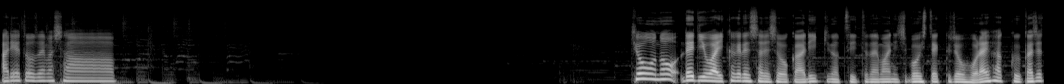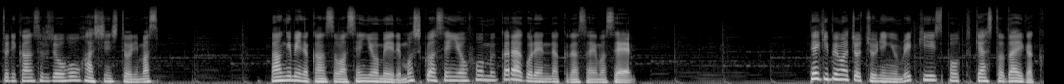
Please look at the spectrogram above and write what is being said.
ありがとうございました。今日のレディオはいかがでしたでしょうか？リッキーのツイッターで毎日ボイステック情報、ライフハック、ガジェットに関する情報を発信しております。番組の感想は専用メールもしくは専用フォームからご連絡くださいませ。Thank you very much for tuning in Ricky's Podcast 大学。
